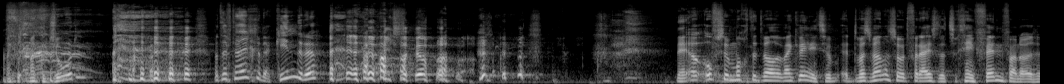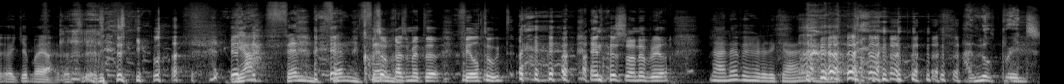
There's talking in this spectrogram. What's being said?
Michael, Michael Jordan? Wat heeft hij gedaan? Kinderen? Nee, of ze mocht het wel, maar ik weet niet. Ze, het was wel een soort vereis dat ze geen fan van weet je. Maar ja, dat, Ja, fan, fan, Zo fan. gaan ze met de vilthoed en de zonnebril. Nou, never heard of the guy. Hij bedoelt Prince.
